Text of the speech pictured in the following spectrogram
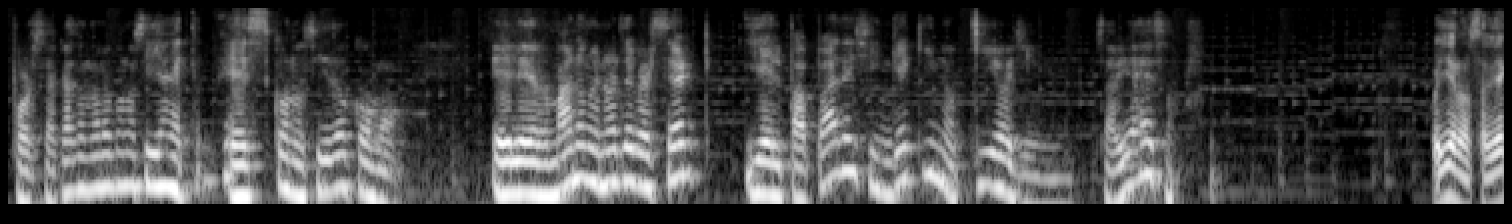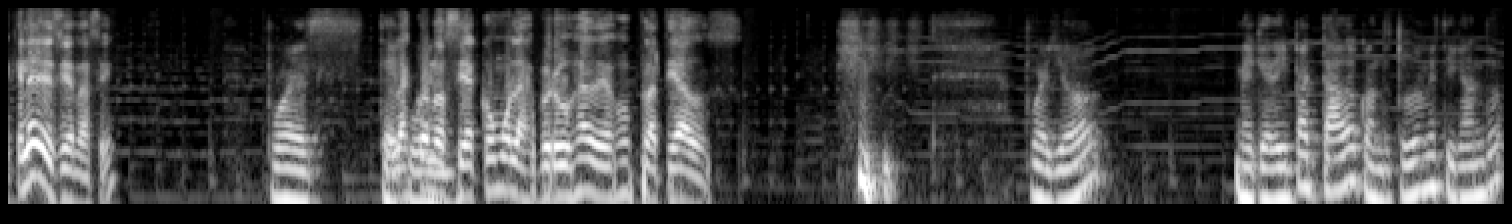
por si acaso no lo conocían, es conocido como el hermano menor de Berserk y el papá de Shingeki no Kyojin. ¿Sabías eso? Oye, no sabía que le decían así. Pues. Yo las conocía como las brujas de ojos plateados. pues yo me quedé impactado cuando estuve investigando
